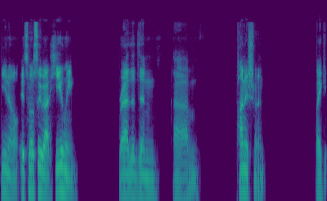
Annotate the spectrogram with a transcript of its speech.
you know it's mostly about healing rather than um punishment like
